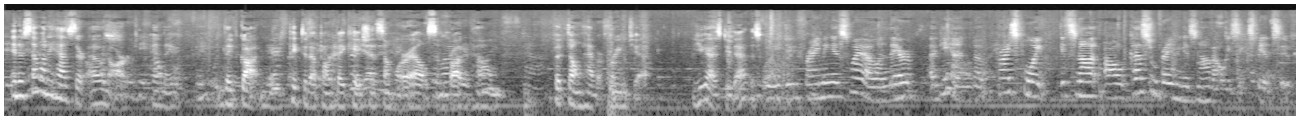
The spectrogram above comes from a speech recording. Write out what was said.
And if somebody has their own art and they they've gotten picked it up on vacation somewhere else and brought it home, but don't have it framed yet, you guys do that as well. We do framing as well, and there, again, the price point, it's not all, custom framing is not always expensive.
